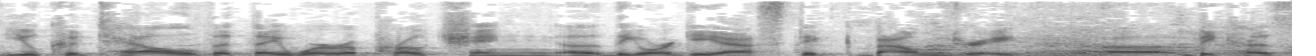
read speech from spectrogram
you could tell that they were approaching uh, the orgiastic boundary uh, because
